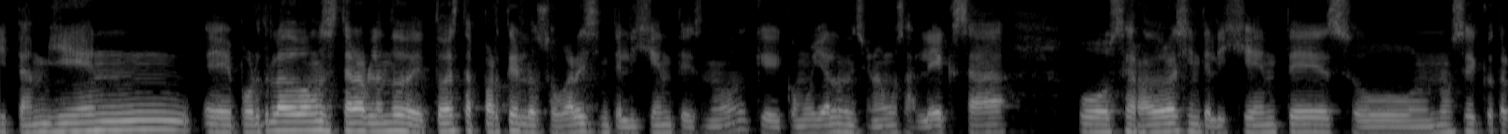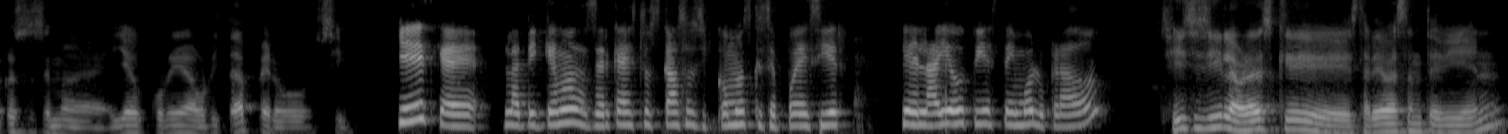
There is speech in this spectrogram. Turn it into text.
Y también, eh, por otro lado, vamos a estar hablando de toda esta parte de los hogares inteligentes, ¿no? Que como ya lo mencionamos, Alexa o cerraduras inteligentes o no sé qué otra cosa se me llega a ocurrir ahorita, pero sí. ¿Quieres que platiquemos acerca de estos casos y cómo es que se puede decir que el IoT está involucrado? Sí, sí, sí, la verdad es que estaría bastante bien.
